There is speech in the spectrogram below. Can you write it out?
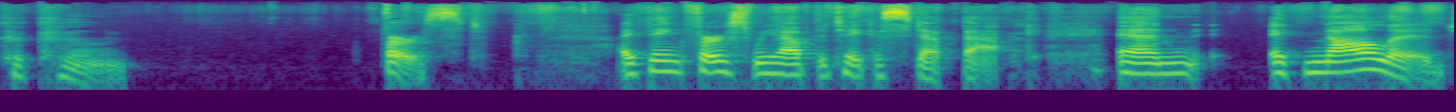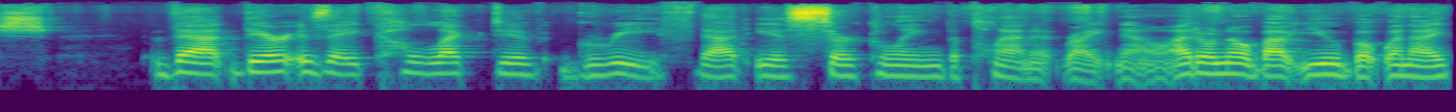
cocoon? First, I think first we have to take a step back and acknowledge that there is a collective grief that is circling the planet right now. I don't know about you, but when I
